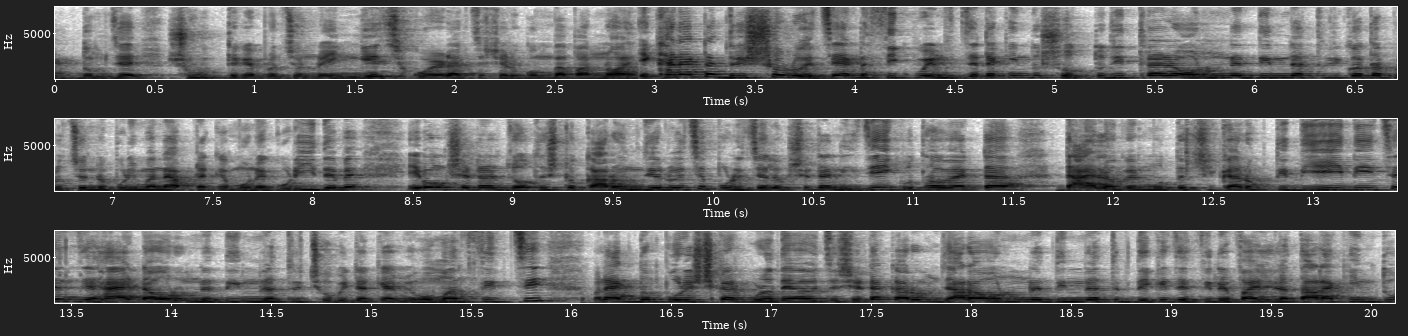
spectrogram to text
একদম যে শুরু থেকে প্রচণ্ড এঙ্গেজ করে রাখছে সেরকম ব্যাপার নয়। এখানে একটা দৃশ্য রয়েছে, একটা সিকোয়েন্স যেটা কিন্তু সত্যজিৎ রায়ের অরণ্যের দিন রাত্রির কথা প্রচণ্ড পরিমাণে আপনাকে মনে করিয়ে দেবে এবং সেটার যথেষ্ট কারণ যে রয়েছে, পরিচালক সেটা নিজেই কোথাও একটা ডায়লগের মধ্যে স্বীকারোক্তি দিয়েই দিয়েছেন যে হ্যাঁ এটা অরণ্যের দিনরাত্রি ছবিটাকে আমি হোমান্স দিচ্ছি। মানে একদম পরিষ্কার করে দেওয়া হয়েছে সেটা। কারণ যারা অরণ্যের দিনরাত্রি দেখেছে সিনেফাইলরা তারা কিন্তু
